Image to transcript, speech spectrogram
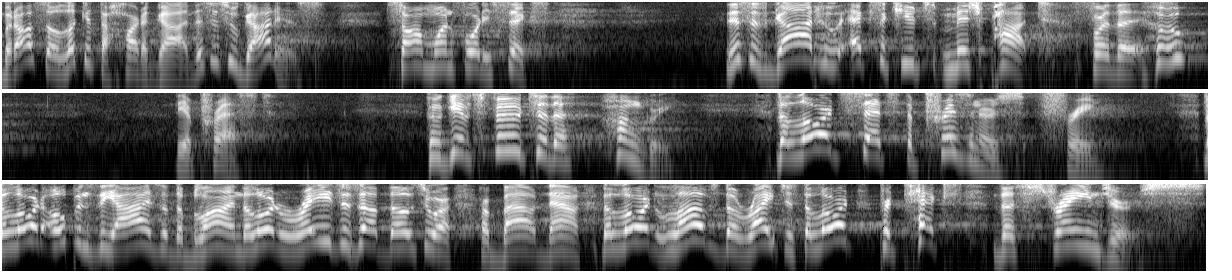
But also look at the heart of God. This is who God is. Psalm 146 this is God who executes mishpat for the who? The oppressed. Who gives food to the hungry. The Lord sets the prisoners free. The Lord opens the eyes of the blind. The Lord raises up those who are, are bowed down. The Lord loves the righteous. The Lord protects the strangers,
